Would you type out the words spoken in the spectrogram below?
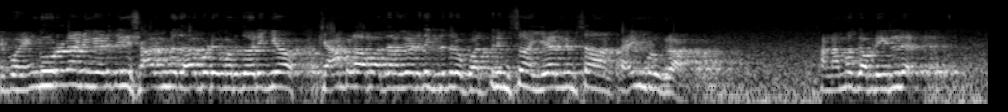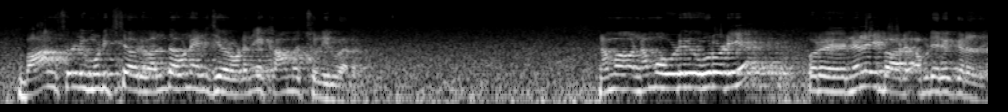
இப்போ எங்கள் ஊரில் நீங்கள் எடுத்து ஷாமி மதாபுடைய பொறுத்த வரைக்கும் கேம்பலா பாத்திரம் எடுத்துக்கிட்டு ஒரு பத்து நிமிஷம் ஏழு நிமிஷம் டைம் கொடுக்குறான். ஆனால் நமக்கு அப்படி இல்லை. பாங் சொல்லி முடிச்சுட்டு அவர் வந்தவொடனே என்ன செய்வார்? உடனே காம சொல்லிடுவார். நம்ம நம்ம உடைய ஊருடைய ஒரு நிலைப்பாடு அப்படி இருக்கிறது.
